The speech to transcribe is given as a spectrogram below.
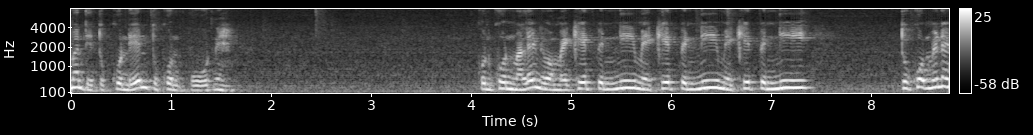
มันที่ทุกคนเห็นทุกคนพูดไงคนคนมาเล่นว่าไม่เคสเป็นนี้ไม่เคสเป็นนี้ไม่เคสเป็นนี้ทุกคนไม่ได้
